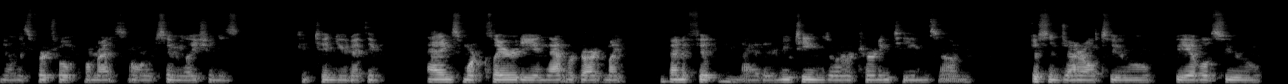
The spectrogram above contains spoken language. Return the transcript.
you know this virtual format or simulation is continued, I think adding some more clarity in that regard might benefit either new teams or returning teams, um, just in general, to be able to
